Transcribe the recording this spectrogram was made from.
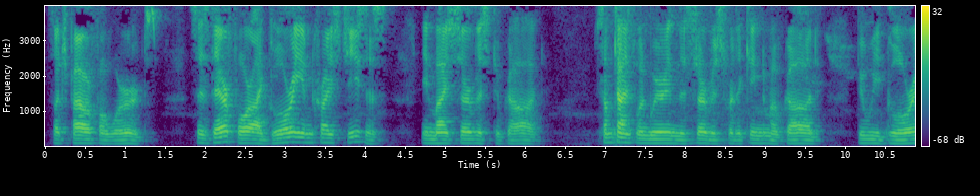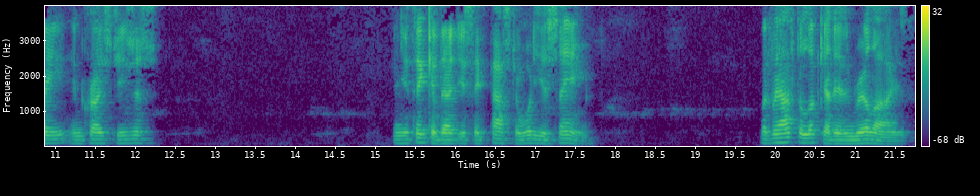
such powerful words. It says, Therefore, I glory in Christ Jesus in my service to God. Sometimes when we're in the service for the kingdom of God, do we glory in Christ Jesus? And you think of that, you say, Pastor, what are you saying? But we have to look at it and realize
